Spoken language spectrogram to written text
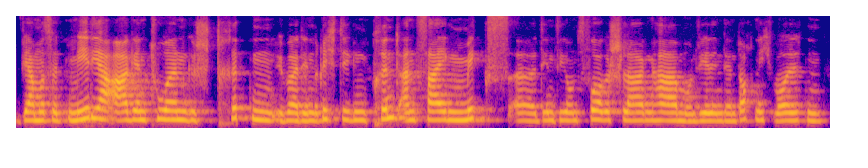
wir haben uns mit Mediaagenturen gestritten über den richtigen Printanzeigen-Mix, äh, den sie uns vorgeschlagen haben und wir den denn doch nicht wollten.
